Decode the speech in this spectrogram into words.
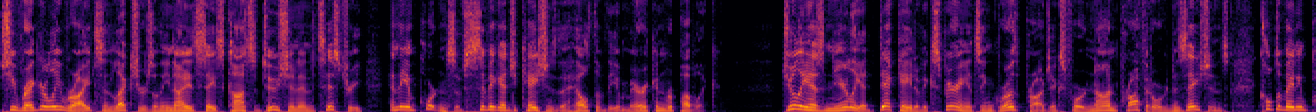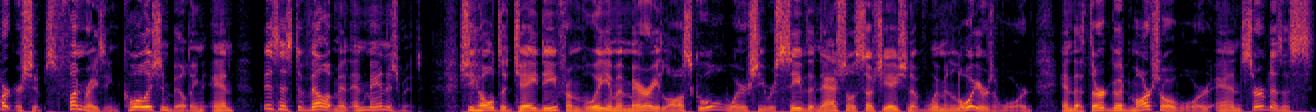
She regularly writes and lectures on the United States Constitution and its history and the importance of civic education to the health of the American Republic. Julie has nearly a decade of experience in growth projects for nonprofit organizations, cultivating partnerships, fundraising, coalition building, and business development and management. She holds a JD from William and Mary Law School, where she received the National Association of Women Lawyers Award and the Thurgood Marshall Award, and served as a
